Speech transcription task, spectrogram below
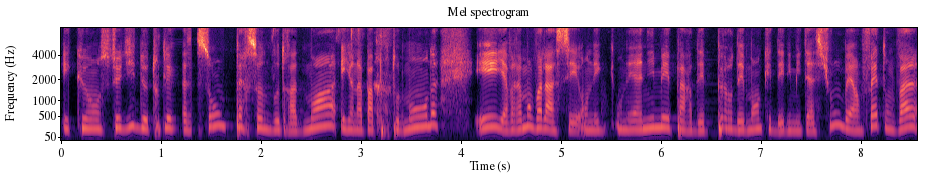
et qu'on se dit de toutes les façons personne ne voudra de moi et il y en a pas pour tout le monde et il y a vraiment voilà c'est on est on est animé par des peurs, des manques et des limitations. Ben en fait on va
